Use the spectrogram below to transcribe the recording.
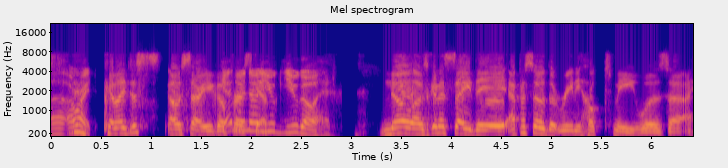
Uh, all right. Can I just? Oh, sorry. You go yeah, first. no, no, Kev. you you go ahead. No, I was going to say the episode that really hooked me was, uh, I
